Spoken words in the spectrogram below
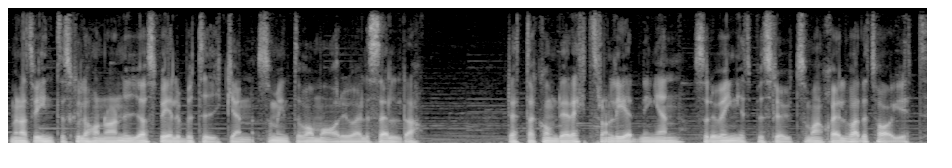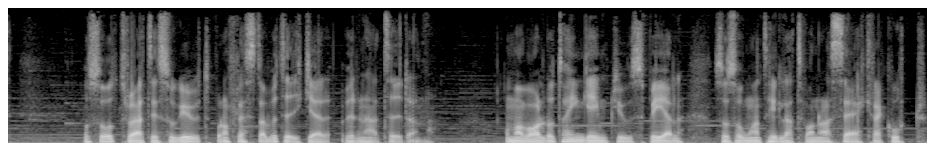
men att vi inte skulle ha några nya spel i butiken som inte var Mario eller Zelda. Detta kom direkt från ledningen, så det var inget beslut som han själv hade tagit, och så tror jag att det såg ut på de flesta butiker vid den här tiden. Om man valde att ta in GameCube-spel så såg man till att det var några säkra kort,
